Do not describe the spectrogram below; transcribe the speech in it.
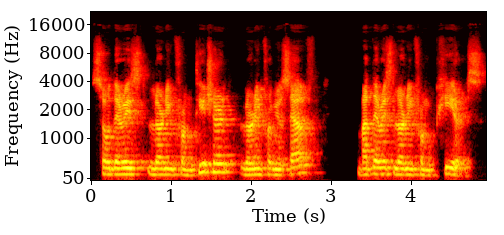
So there is learning from teacher, learning from yourself, but there is learning from peers.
